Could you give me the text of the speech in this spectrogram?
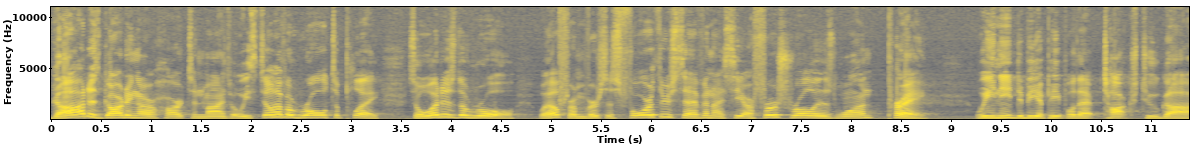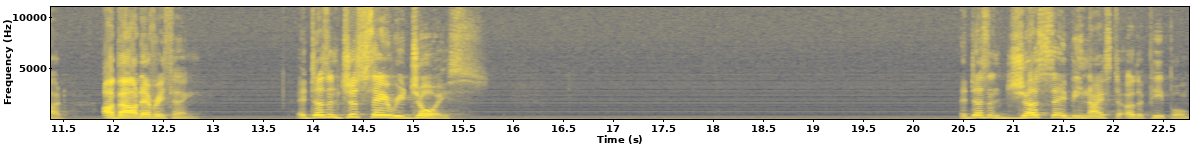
God is guarding our hearts and minds, but we still have a role to play. So, what is the role? Well, from verses 4 through 7, I see our first role is one, pray. We need to be a people that talks to God about everything. It doesn't just say rejoice. It doesn't just say be nice to other people.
